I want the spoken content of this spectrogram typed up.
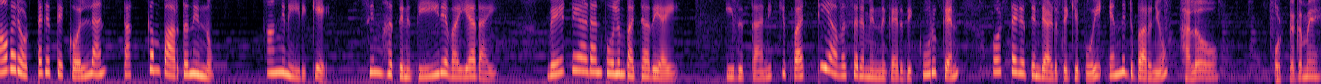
അവരൊട്ടകത്തെ കൊല്ലാൻ തക്കം പാർത്തു നിന്നു. അങ്ങനെയിരിക്കെ സിംഹത്തിന് തീരെ വയ്യാതായി. വേട്ടയാടാൻ പോലും പറ്റാതെയായി. ഇത് തനിക്ക് പറ്റിയ അവസരമെന്ന് കരുതി കുറുക്കൻ ഒട്ടകത്തിന്റെ അടുത്തേക്ക് പോയി എന്നിട്ട് പറഞ്ഞു ഹലോ ഒട്ടകമേ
